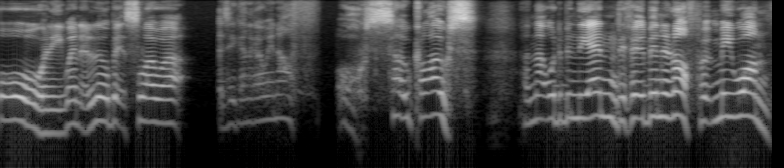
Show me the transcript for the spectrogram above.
Oh, and he went a little bit slower. Is he going to go in off? Oh, so close. And that would have been the end if it had been an off, but me one.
